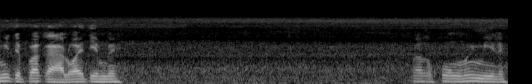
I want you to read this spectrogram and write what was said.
มีแต่ปลากาลอยเต็มเลยปลากระพงไม่มีเลย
